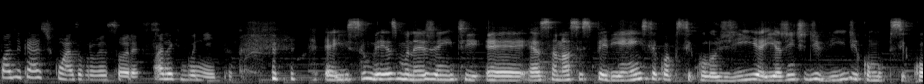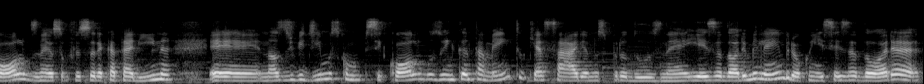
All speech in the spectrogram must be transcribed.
podcast com essa professora. Olha que bonito. É isso mesmo, né, gente? É, essa nossa experiência com a psicologia, e a gente divide como psicólogos, né? Eu sou professora Catarina, é, nós dividimos como psicólogos o encantamento que essa área nos produz, né? E a Isadora, eu me lembro, eu conheci a Isadora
